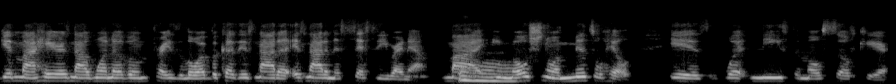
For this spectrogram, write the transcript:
Getting my hair is not one of them. Praise the Lord, because it's not a it's not a necessity right now. My mm-hmm. emotional and mental health is what needs the most self care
